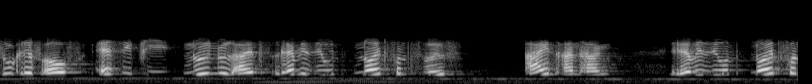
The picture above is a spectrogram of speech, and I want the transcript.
Zugriff auf SCP-001 Revision 9 von 12. Ein Anhang. Revision 9 von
